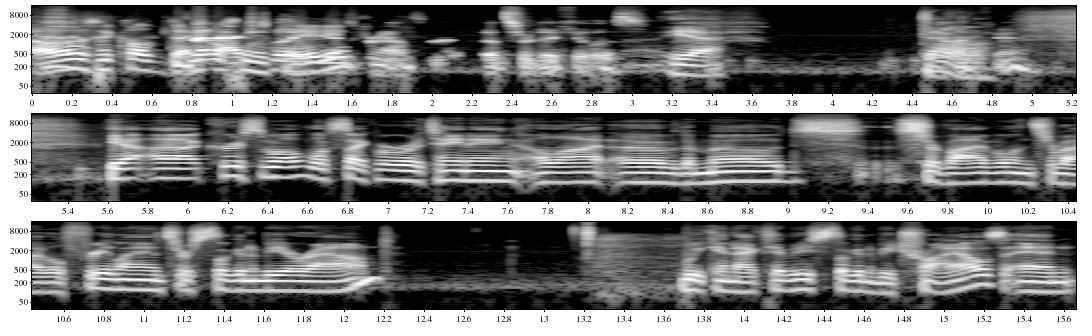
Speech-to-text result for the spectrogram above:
oh, is it called Is that Decals in actually Canadian? is pronounced that? That's ridiculous. Yeah. Definitely. Oh. Okay. Yeah, uh, Crucible looks like we're retaining a lot of the modes. Survival and survival freelance are still going to be around. Weekend activities still going to be trials and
